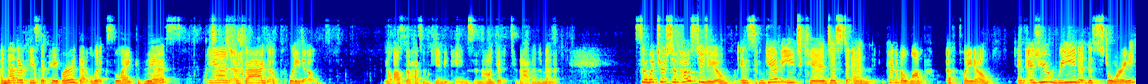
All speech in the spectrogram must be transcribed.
Another piece of paper that looks like this and a bag of Play-Doh. You'll also have some candy canes, and I'll get to that in a minute. So what you're supposed to do is give each kid just a kind of a lump of Play-Doh. And as you read the story,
